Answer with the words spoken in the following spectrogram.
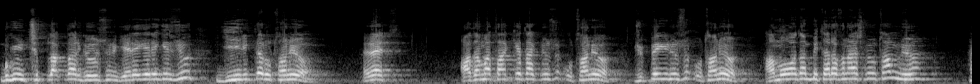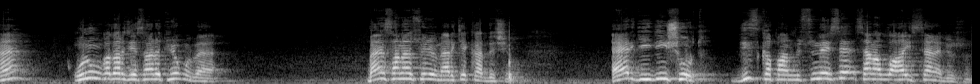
Bugün çıplaklar göğsünü gere gere geziyor, giyinikler utanıyor. Evet. Adama takke takıyorsun, utanıyor. Cübbe giyiyorsun, utanıyor. Ama o adam bir tarafını açmaya utanmıyor. He? Onun kadar cesareti yok mu be? Ben sana söylüyorum erkek kardeşim. Eğer giydiğin şort diz kapağının üstündeyse sen Allah'a isyan ediyorsun.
